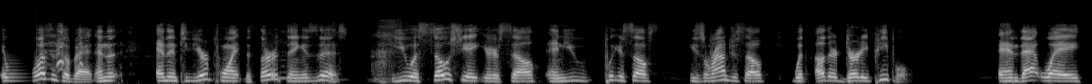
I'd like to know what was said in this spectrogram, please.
it wasn't so bad. And the, and then to your point, the third thing is this you associate yourself and you put yourself, you surround yourself with other dirty people. And that way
